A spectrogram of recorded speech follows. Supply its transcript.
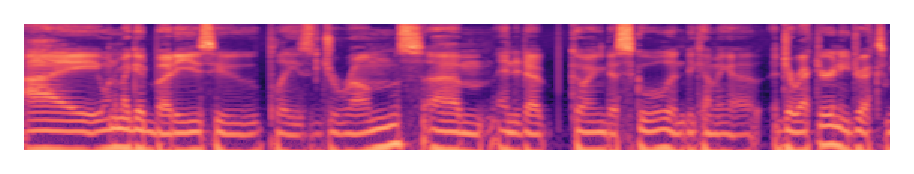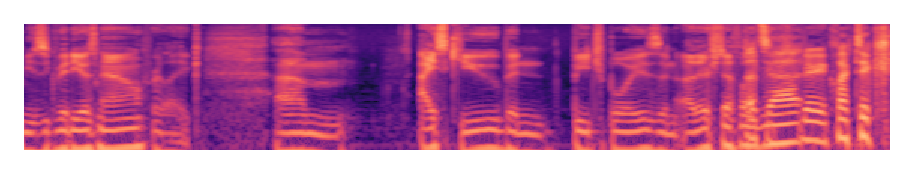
I one of my good buddies who plays drums um, ended up going to school and becoming a, a director, and he directs music videos now for like um, Ice Cube and Beach Boys and other stuff like that's that a very eclectic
